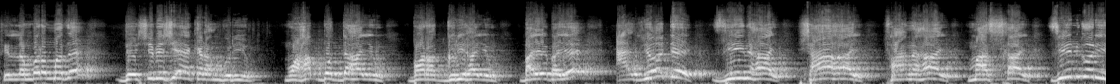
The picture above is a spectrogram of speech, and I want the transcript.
তিন নম্বরের মাঝে বেশি বেশি একরাম করিম মহাব্বত দাহাইম বরাত গুরি হাইম বাইয়ে বাইয়ে আজিওতে জিন হাই শাহ হাই ফান হাই মাছ খাই জিন করি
